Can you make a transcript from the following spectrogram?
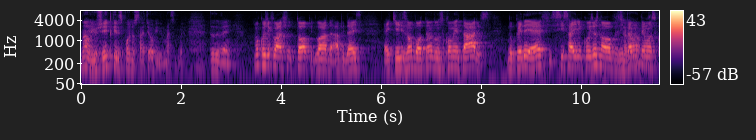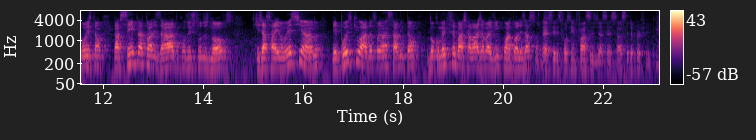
Não, e o jeito que eles põem no site é horrível, mas tudo bem. Tudo bem. Uma coisa que eu acho top do ADA Rapidez é que eles vão botando uns comentários no PDF se saírem coisas novas. Isso é então legal tem umas coisas, então tá sempre atualizado com os estudos novos que já saíram esse ano, depois que o ADA foi lançado, então o documento que você baixa lá já vai vir com atualizações. É, se eles fossem fáceis de acessar, seria perfeito.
